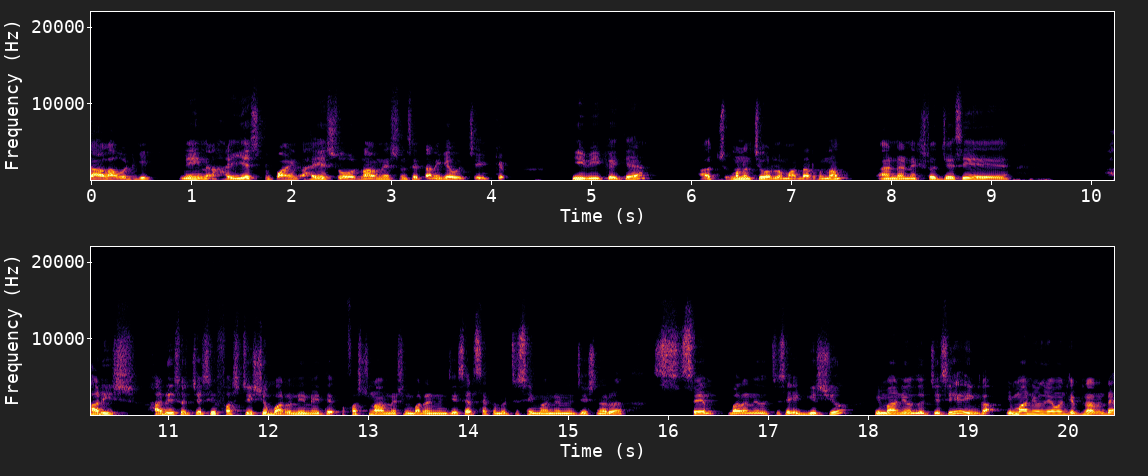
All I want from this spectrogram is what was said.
చాలా వాటికి main highest point highest nominations అయితే తనకే వచ్చాయి ఈ వీక్ అయితే. మనం చివరిలో మాట్లాడుకుందాం. అండ్ నెక్స్ట్ వచ్చేసి హరీష్. హరీష్ వచ్చేసి ఫస్ట్ ఇష్యూ భరణిని అయితే ఫస్ట్ నామినేషన్ భరణిని చేశారు. సెకండ్ వచ్చేసి ఇమాన్యుల్ చేసినారు. సేమ్ భరణి వచ్చేసి ఎగ్ ఇష్యూ ఇమాన్యుల్ వచ్చేసి ఇంకా ఇమాన్యుల్ ఏమని చెప్పినారంటే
